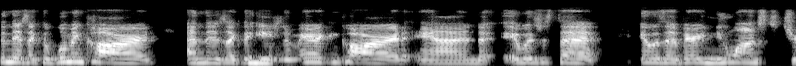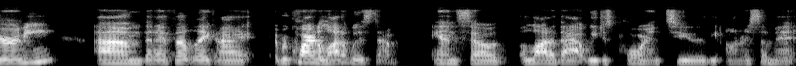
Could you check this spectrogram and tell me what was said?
then there's like the woman card and there's like the mm-hmm. Asian American card. And it was just a, it was a very nuanced journey um, that I felt like I required a lot of wisdom. And so a lot of that we just pour into the Honor Summit.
